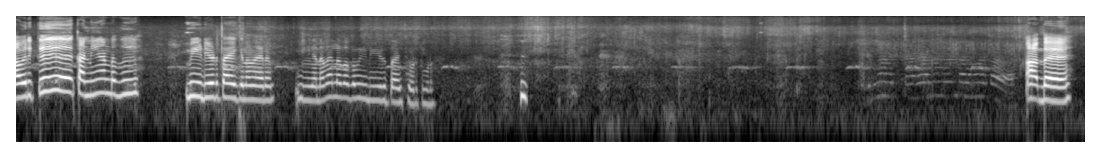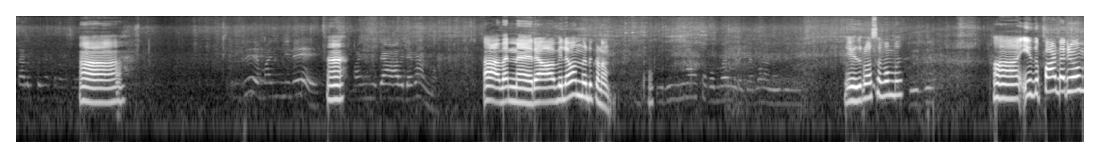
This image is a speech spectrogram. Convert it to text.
അവർക്ക് കണ്ണി കണ്ടത് വീഡിയോ എടുത്ത് അയക്കണ നേരം. ഇങ്ങനെ വല്ലതൊക്കെ വീഡിയോ എടുത്ത് അയച്ചു കൊടുത്തുകൂടെ അതെ. ആ. ആ. അതന്നെ. രാവിലെ വന്നെടുക്കണം. ഏത് റോസക്കൊമ്പ് ആ ഇത് പടരും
